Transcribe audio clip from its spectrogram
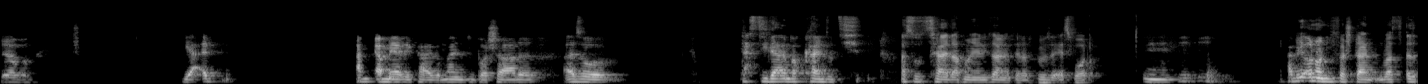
ja, aber Ja, äh, Amerika allgemein super schade. Also, dass die da einfach kein Sozi Ach, sozial darf man ja nicht sagen, das ist ja das böse S-Wort. Mhm. Habe ich auch noch nicht verstanden. Was, also,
